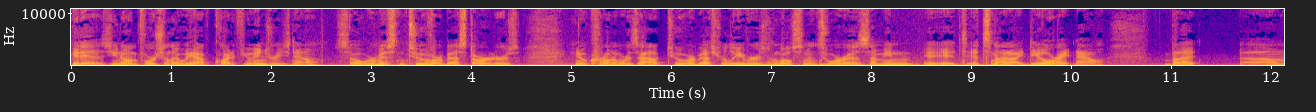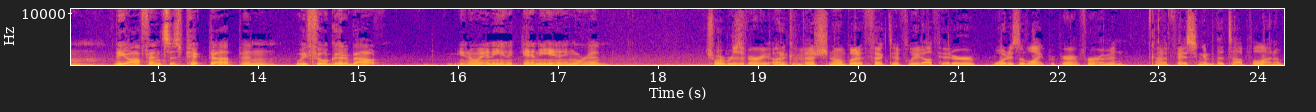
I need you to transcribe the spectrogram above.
It is. You know, unfortunately, we have quite a few injuries now, so we're missing two of our best starters. You know, Cronenworth's out, two of our best relievers, and Wilson and Suarez. I mean, it, it, it's not ideal right now, but um, the offense has picked up, and we feel good about you know any any inning we're in. Schwarber's a very unconventional but effective leadoff hitter. What is it like preparing for him and kind of facing him at the top of the lineup?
